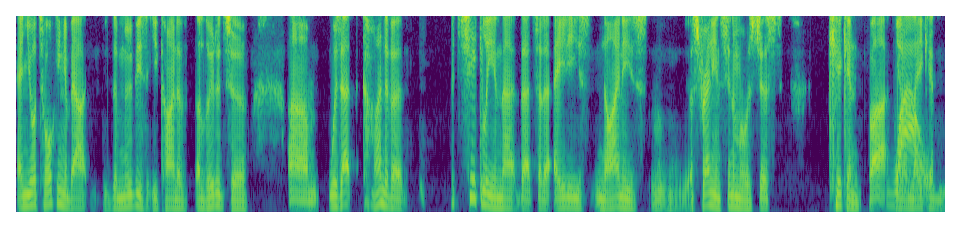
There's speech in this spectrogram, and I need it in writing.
And you're talking about the movies that you kind of alluded to. Um, was that kind of a, particularly in that, that sort of 80s, 90s, Australian cinema was just kicking butt, wow. you know, making,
